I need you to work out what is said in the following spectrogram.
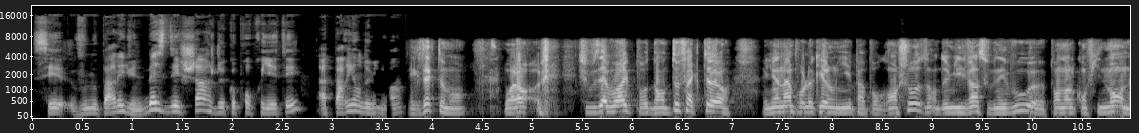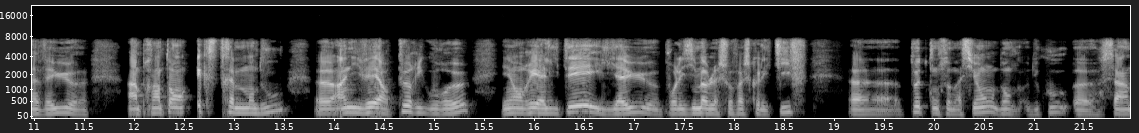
c'est vous nous parlez d'une baisse des charges de copropriété à Paris en 2020. Exactement. Bon alors, je vous avouerai que dans deux facteurs, il y en a un pour lequel on n'y est pas pour grand-chose. En 2020, souvenez-vous, euh, pendant le confinement, on avait eu euh, un printemps extrêmement doux, euh, un hiver peu rigoureux, et en réalité, il y a eu pour les immeubles à chauffage collectif peu de consommation, donc du coup, ça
